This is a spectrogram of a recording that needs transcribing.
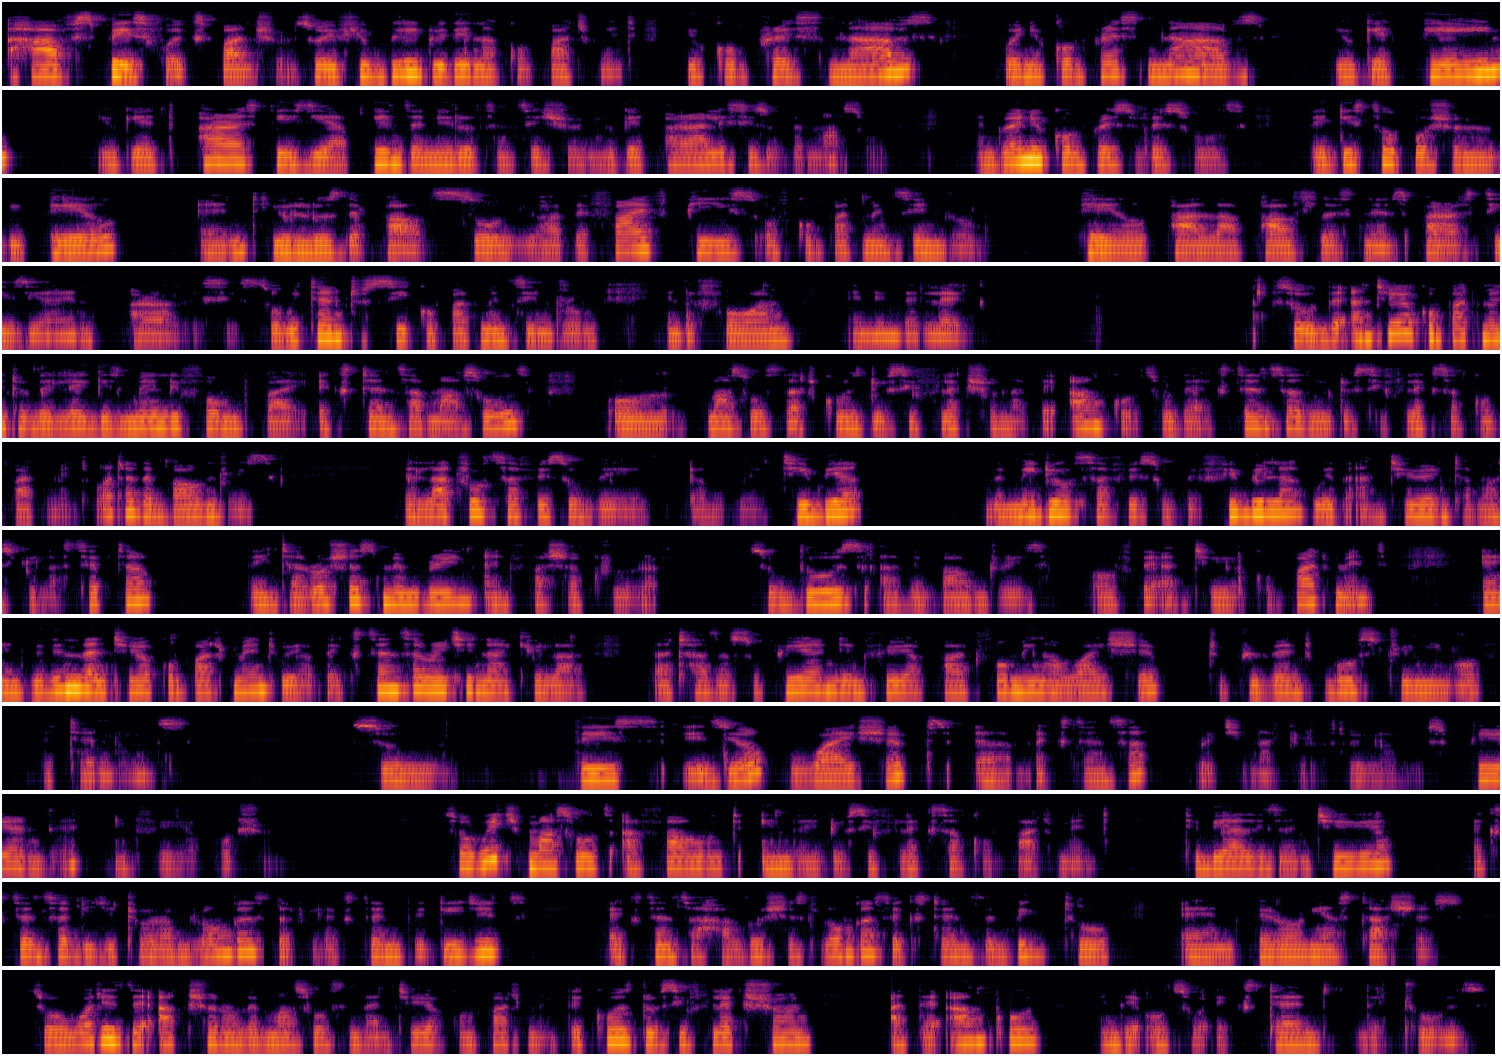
have space for expansion. So if you bleed within a compartment, you compress nerves. When you compress nerves, you get pain, you get paresthesia, pins and needle sensation, you get paralysis of the muscles. And when you compress vessels, the distal portion will be pale and you lose the pulse. So you have the five P's of compartment syndrome pale, pallor, pulselessness, paresthesia, and paralysis. So we tend to see compartment syndrome in the forearm and in the leg. So the anterior compartment of the leg is mainly formed by extensor muscles or muscles that cause dorsiflexion at the ankle. So the extensor or dorsiflexor compartment. What are the boundaries? The lateral surface of the, of the tibia, the medial surface of the fibula with the anterior intermuscular septum, the interosseous membrane, and fascia crura. So those are the boundaries of the anterior compartment. And within the anterior compartment, we have the extensor retinacula that has a superior and inferior part forming a Y shape to prevent both bowstringing of the tendons. So this is your Y-shaped um, extensor retinacula. So you have the superior and the inferior portion. So which muscles are found in the dorsiflexor compartment? Tibialis anterior, extensor digitorum longus that will extend the digits, extensor hallucis longus extends the big toe and peroneus tertius. So what is the action of the muscles in the anterior compartment? They cause dorsiflexion at the ankle and they also extend the toes.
